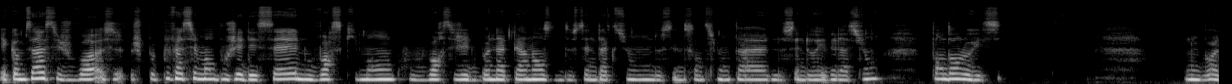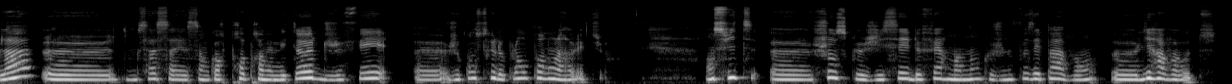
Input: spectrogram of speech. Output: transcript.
Et comme ça, si je vois, je peux plus facilement bouger des scènes ou voir ce qui manque ou voir si j'ai une bonne alternance de scènes d'action, de scènes sentimentales, de scènes de révélation pendant le récit. Donc voilà, donc ça, c'est encore propre à ma méthode. Je fais euh, je construis le plan pendant la relecture. Ensuite, euh, chose que j'essaie de faire maintenant que je ne faisais pas avant, euh, lire à voix haute.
